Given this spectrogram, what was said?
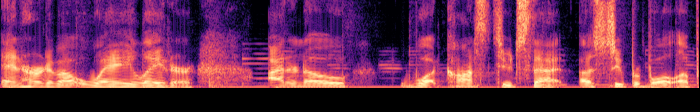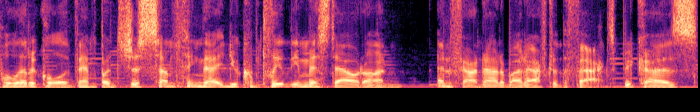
and heard about way later. I don't know what constitutes that a Super Bowl, a political event, but just something that you completely missed out on and found out about after the fact because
